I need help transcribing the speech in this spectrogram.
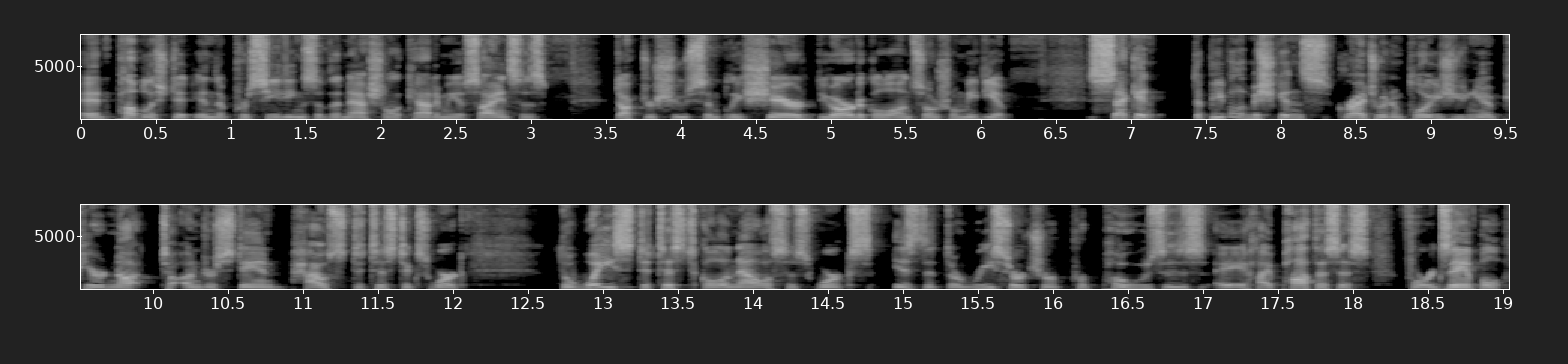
and published it in the Proceedings of the National Academy of Sciences. Dr. Hsu simply shared the article on social media. Second, the people of Michigan's Graduate Employees Union appear not to understand how statistics work. The way statistical analysis works is that the researcher proposes a hypothesis. For example,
